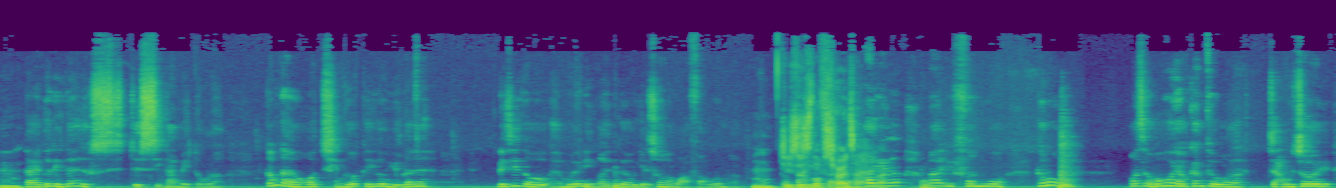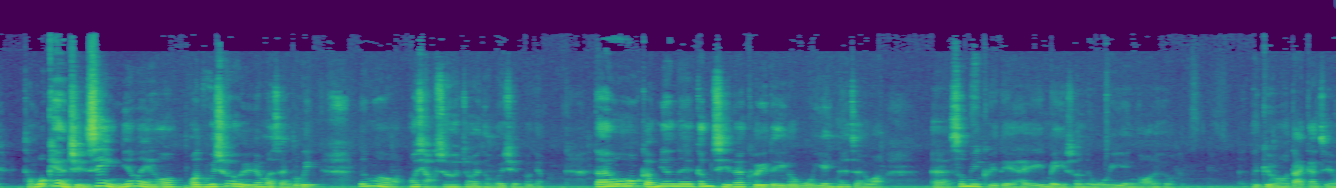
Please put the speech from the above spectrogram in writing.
嗯。但係佢哋咧嘅時間未到啦。咁但係我前嗰幾個月咧，你知道誒每一年我哋都有耶穌嘅華埠噶嘛？嗯咁，Jesus 八 loves 月份 Chinatown 係咪係啊，八月份喎。咁我我就好有感到啊，就再 同屋企人傳先，因為我我會出去噶嘛，成個 week。咁我話我又再再同佢傳福音。但係我好感恩咧，今次咧佢哋嘅回應咧就係話誒，收尾佢哋喺微信度回應我咧，佢話佢叫我大家姐，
